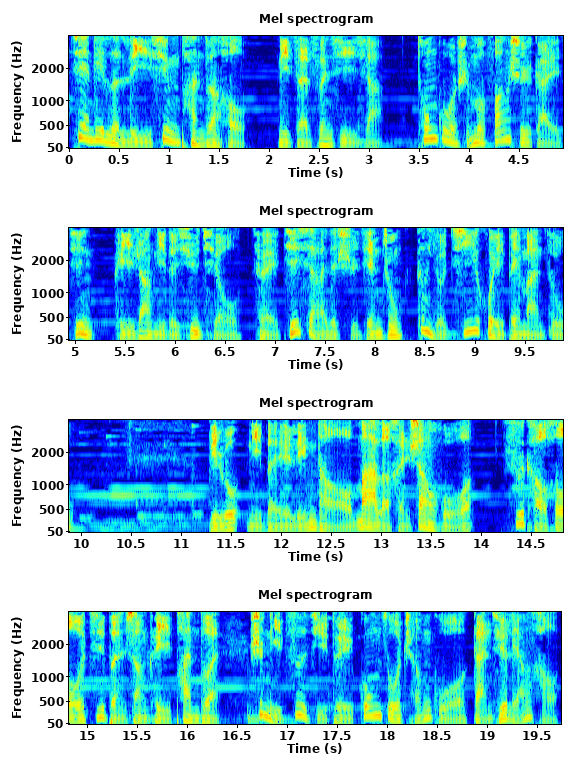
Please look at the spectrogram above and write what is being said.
建立了理性判断后，你再分析一下，通过什么方式改进，可以让你的需求在接下来的时间中更有机会被满足。比如你被领导骂了很上火，思考后基本上可以判断是你自己对工作成果感觉良好，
